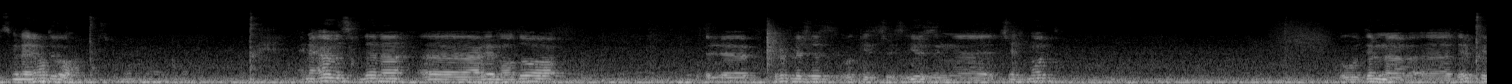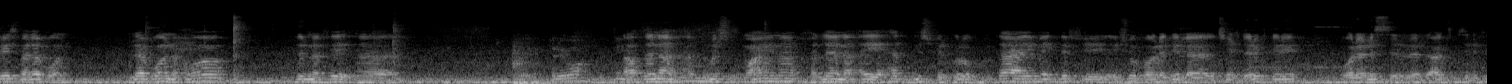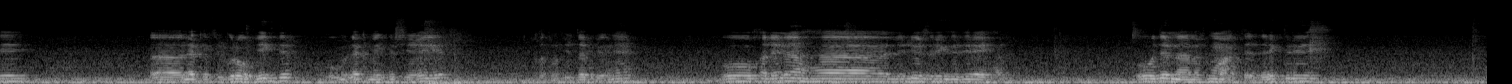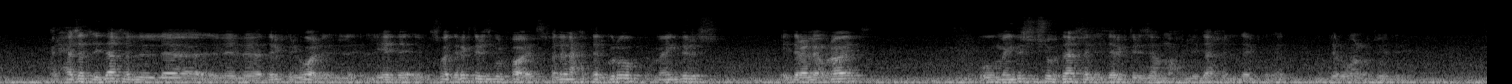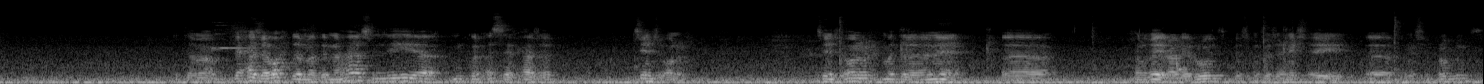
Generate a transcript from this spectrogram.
بسم الله نبدو إحنا أمس خدينا آه على موضوع privileges which is using uh, change mode. ودرنا directory اسمه lab 1 lab 1 هو درنا فيه اثنين أعطيناها permissions معينة خلينا أي حد مش في ال group بتاعي ما يقدرش يشوفها ولا يدير له change directory ولا list ال items اللي فيه. لكن في ال group يقدر ولكن ما يقدرش يغير. خاطر ما فيش W هنا. وخليناها لل user يقدر يدير أي حاجة. ودرنا مجموعة directories الحاجات اللي داخل ال directory هو ال- اللي هي سواء directories وال files خلينا حتى ال group ما يقدرش يدير عليهم write وما يقدرش يشوف داخل ال directories هم اللي داخل ال directory يدير 1 و 2 و 3 تمام. في حاجة واحدة ما درناهاش اللي هي ممكن أسهل حاجة change owner. Change owner مثلا أنا آه نغير عليه ال root باش ما تواجهنيش أي آه permission problems.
